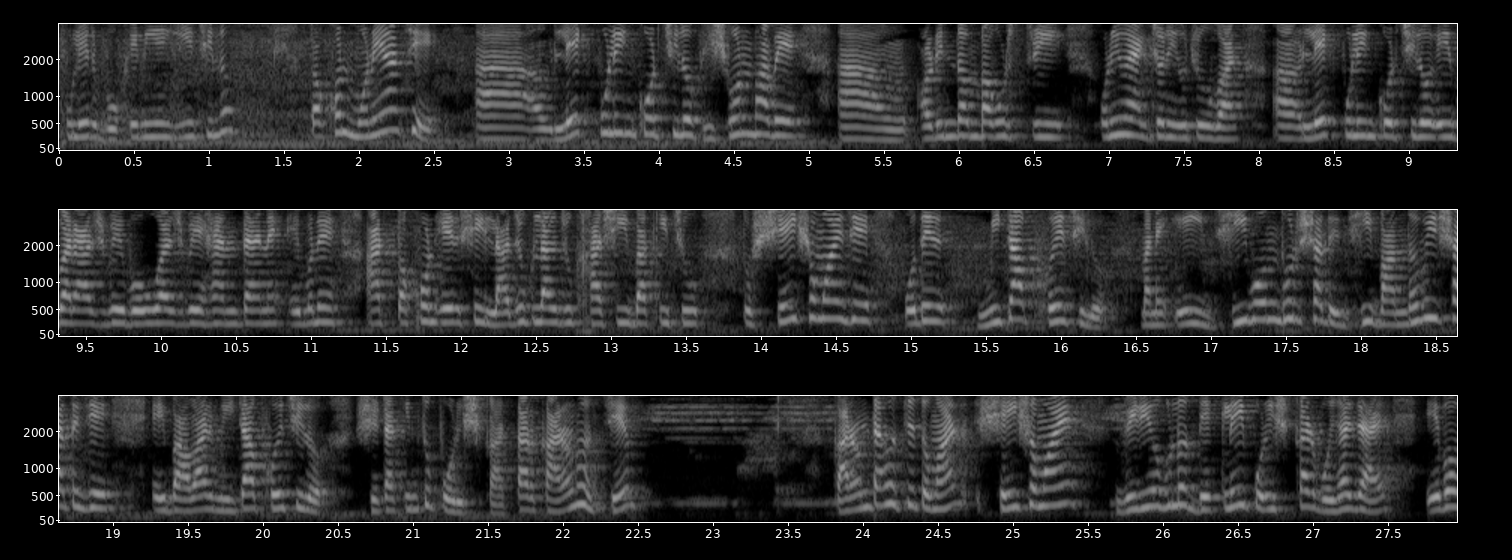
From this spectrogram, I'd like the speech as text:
ফুলের বুকে নিয়ে গিয়েছিল? তখন মনে আছে লেগ পুলিং করছিল ভীষণভাবে অরিন্দম বাবুর স্ত্রী উনিও একজন ইউটিউবার। লেগ পুলিং করছিল, এইবার আসবে, বউ আসবে, হ্যান ত্যান, এবারে আর তখন এর সেই লাজুক লাজুক হাসি বা কিছু। তো সেই সময় যে ওদের মিট আপ হয়েছিল মানে এই ঝি বন্ধুর সাথে, ঝি বান্ধবীর সাথে যে এই বাবার মিট আপ হয়েছিল, সেটা কিন্তু পরিষ্কার। তার কারণ হচ্ছে, কারণটা হচ্ছে তোমার সেই সময় ভিডিওগুলো দেখলেই পরিষ্কার বোঝা যায় এবং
